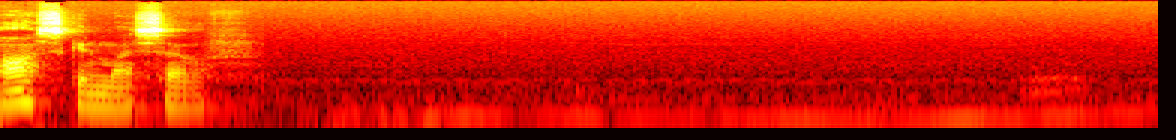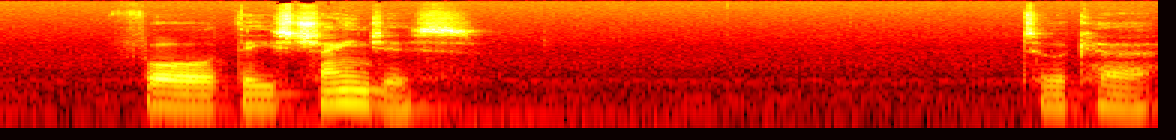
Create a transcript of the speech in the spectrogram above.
asking myself, for these changes to occur.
